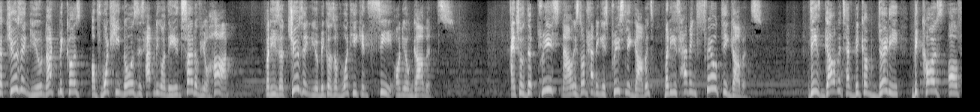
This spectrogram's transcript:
accusing you not because of what he knows is happening on the inside of your heart, but he's accusing you because of what he can see on your garments. And so the priest now is not having his priestly garments, but he's having filthy garments. These garments have become dirty because of,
